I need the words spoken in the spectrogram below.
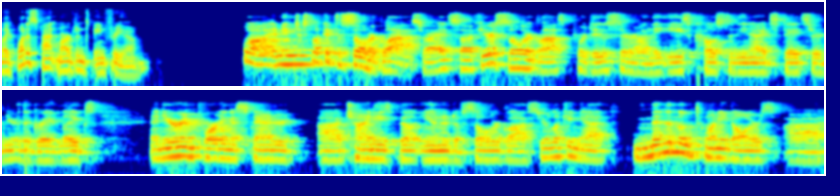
Like, what does fat margins mean for you? Well, I mean, just look at the solar glass, right? So if you're a solar glass producer on the east coast of the United States or near the Great Lakes, and you're importing a standard uh, Chinese built unit of solar glass, you're looking at minimum $20 uh,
